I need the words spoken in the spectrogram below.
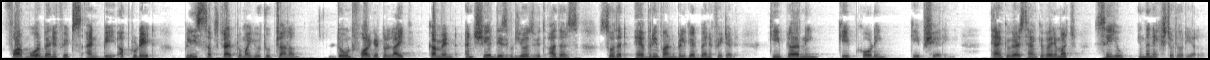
For more benefits and be up to date, Please subscribe to my YouTube channel. Don't forget to like, comment and share these videos with others so that everyone will get benefited. Keep learning, keep coding, keep sharing. Thank you guys. Thank you very much. See you in the next tutorial.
